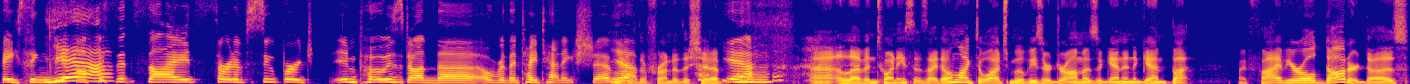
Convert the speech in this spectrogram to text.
facing the opposite sides, sort of superimposed on the over the Titanic ship. Yeah. The front of the ship. Yeah. Uh, 1120 says, I don't like to watch movies or dramas again and again, but my five year old daughter does.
